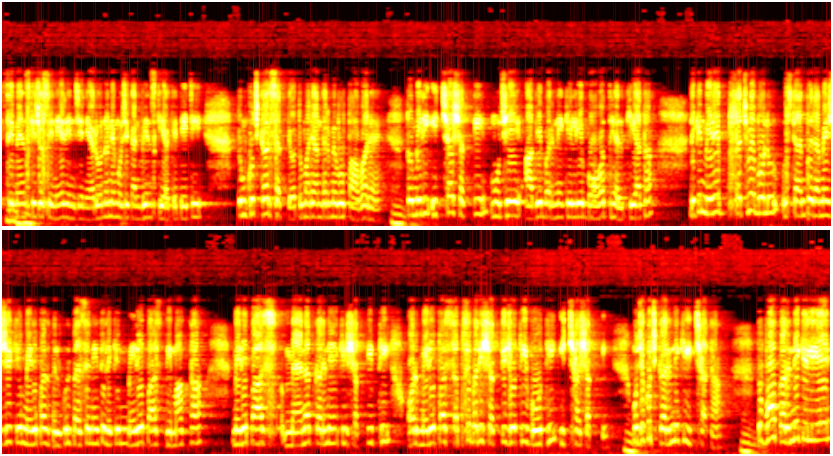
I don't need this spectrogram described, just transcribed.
सीमेंस के जो सीनियर इंजीनियर उन्होंने मुझे कन्विंस किया कि बेटी तुम कुछ कर सकते हो तुम्हारे अंदर में वो पावर है। तो मेरी इच्छा शक्ति मुझे आगे बढ़ने के लिए बहुत हेल्प किया था। लेकिन मेरे सच में बोलूँ उस टाइम पे रमेश जी के मेरे पास बिल्कुल पैसे नहीं थे लेकिन मेरे पास दिमाग था मेरे पास मेहनत करने की शक्ति थी और मेरे पास सबसे बड़ी शक्ति जो थी वो थी इच्छा शक्ति हम्म। मुझे कुछ करने की इच्छा था हम्म। तो वो करने के लिए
